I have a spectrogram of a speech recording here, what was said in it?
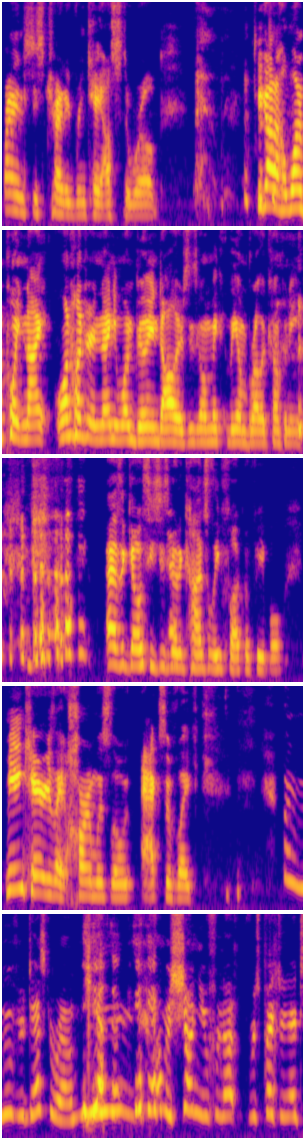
Brian's just trying to bring chaos to the world. he got a 1.9 191 billion dollars he's going to make the umbrella company. As a ghost, he's just Yeah. going to constantly fuck with people. Me and Carrie's like harmless little acts of like I'm gonna move your desk around. Yeah. I'm gonna shun you for not respecting IT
